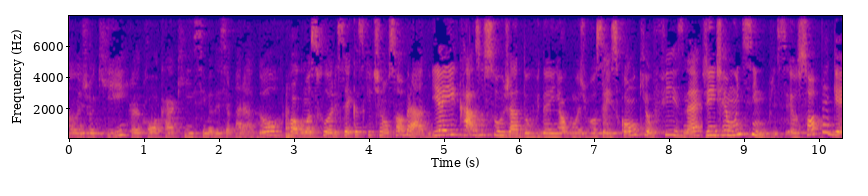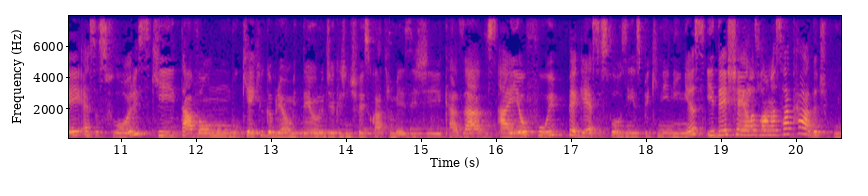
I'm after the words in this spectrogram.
Arranjo aqui, pra colocar aqui em cima desse aparador, com algumas flores secas que tinham sobrado. E aí, caso surja a dúvida em algumas de vocês como que eu fiz, né? Gente, é muito simples. Eu só peguei essas flores que estavam num buquê que o Gabriel me deu no dia que a gente fez quatro meses de casados. Aí eu fui, peguei essas florzinhas pequenininhas e deixei elas lá na sacada, tipo,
